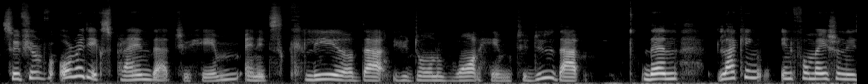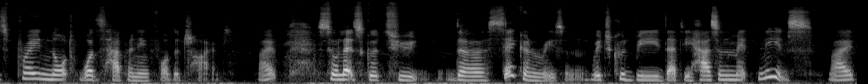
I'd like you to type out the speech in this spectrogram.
So if you've already explained that to him and it's clear that you don't want him to do that, then lacking information is probably not what's happening for the child right so let's go to the second reason which could be that he hasn't met needs right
